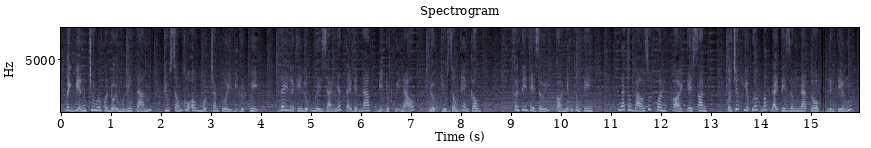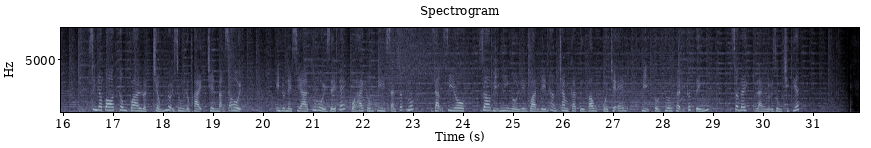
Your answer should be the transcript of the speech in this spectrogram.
Bệnh viện Trung ương Quân đội 108 cứu sống cụ ông 100 tuổi bị đột quỵ. Đây là kỷ lục người già nhất tại Việt Nam bị đột quỵ não được cứu sống thành công. Phần tin thế giới có những thông tin. Nga thông báo rút quân khỏi Quezon, tổ chức Hiệp ước Bắc Đại Tây Dương NATO lên tiếng. Singapore thông qua luật chống nội dung độc hại trên mạng xã hội. Indonesia thu hồi giấy phép của hai công ty sản xuất thuốc dạng siro do bị nghi ngờ liên quan đến hàng trăm ca tử vong của trẻ em bị tổn thương thận cấp tính. Sau đây là nội dung chi tiết.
